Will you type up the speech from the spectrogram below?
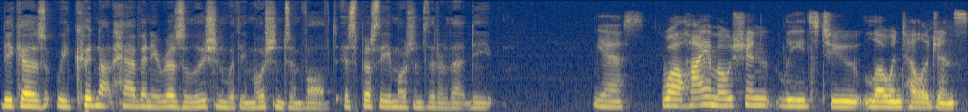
because we could not have any resolution with emotions involved, especially emotions that are that deep. Yes. Well, high emotion leads to low intelligence,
